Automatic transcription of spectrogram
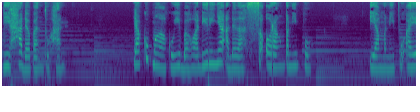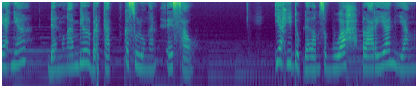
di hadapan Tuhan. Yakub mengakui bahwa dirinya adalah seorang penipu. Ia menipu ayahnya dan mengambil berkat kesulungan Esau. Ia hidup dalam sebuah pelarian yang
